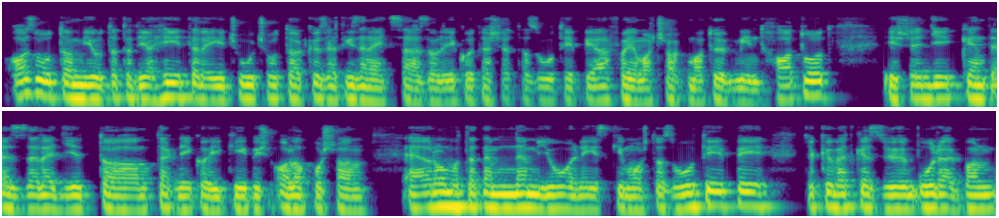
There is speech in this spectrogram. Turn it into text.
Azóta, mióta, tehát a hét elejé csúcs közel 11%-ot esett az OTP árfolyama, csak ma több mint hatot, és egyébként ezzel együtt a technikai kép is alaposan elromlott, tehát nem, nem jól néz ki most az OTP. A következő órákban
